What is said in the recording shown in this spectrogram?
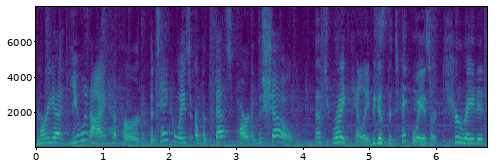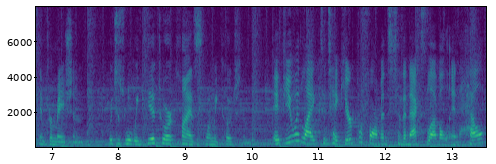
Maria, you and I have heard the takeaways are the best part of the show. That's right, Kelly, because the takeaways are curated information, which is what we give to our clients when we coach them. If you would like to take your performance to the next level in health,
